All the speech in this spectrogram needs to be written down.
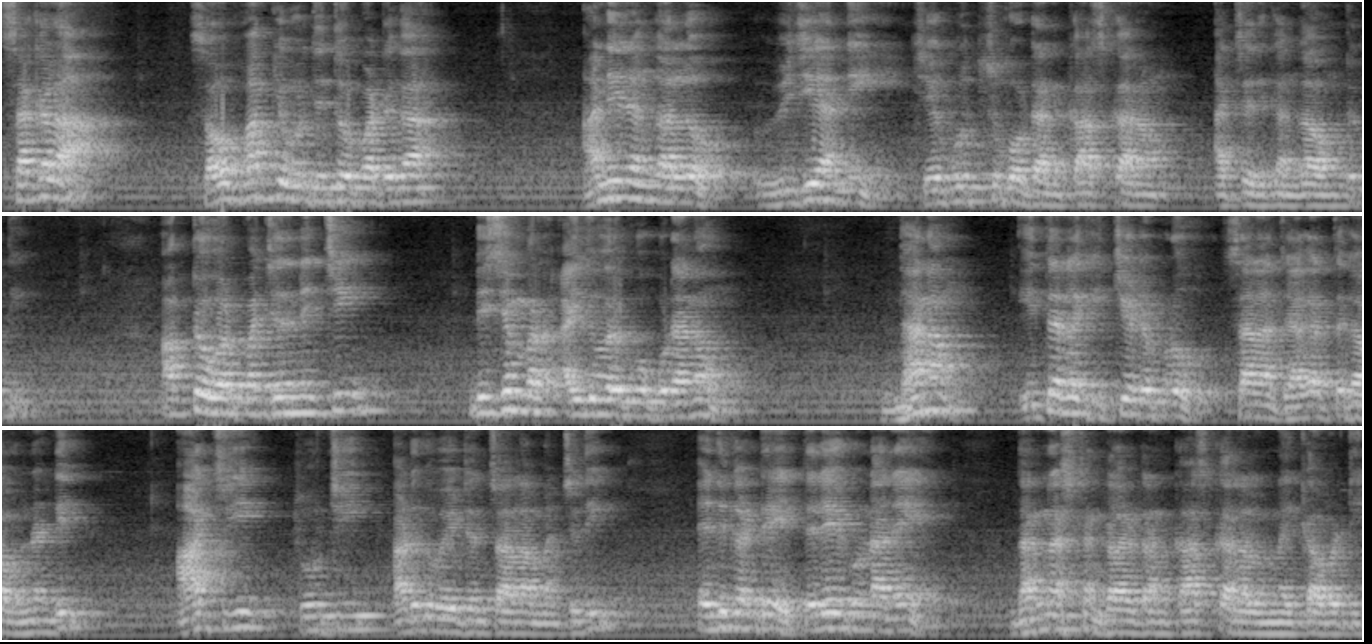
సకల సౌభాగ్య వృద్ధితో పాటుగా అన్ని రంగాల్లో విజయాన్ని చేకూర్చుకోవడానికి ఆస్కారం అత్యధికంగా ఉంటుంది. అక్టోబర్ పద్దెనిమిది నుంచి డిసెంబర్ ఐదు వరకు కూడాను ధనం ఇతరులకు ఇచ్చేటప్పుడు చాలా జాగ్రత్తగా ఉండండి. ఆచి తూచి అడుగు వేయటం చాలా మంచిది. ఎందుకంటే తెలియకుండానే ధననష్టం కలగటానికి కలగడానికి ఆస్కారాలు ఉన్నాయి కాబట్టి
